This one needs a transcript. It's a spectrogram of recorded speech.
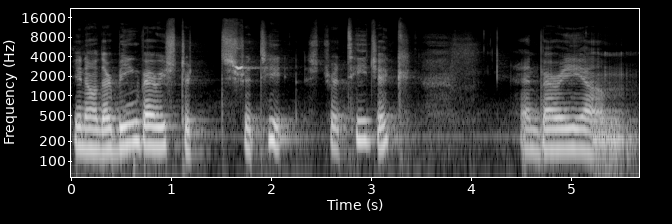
You know, they're being very strategic strate- strategic and very um,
